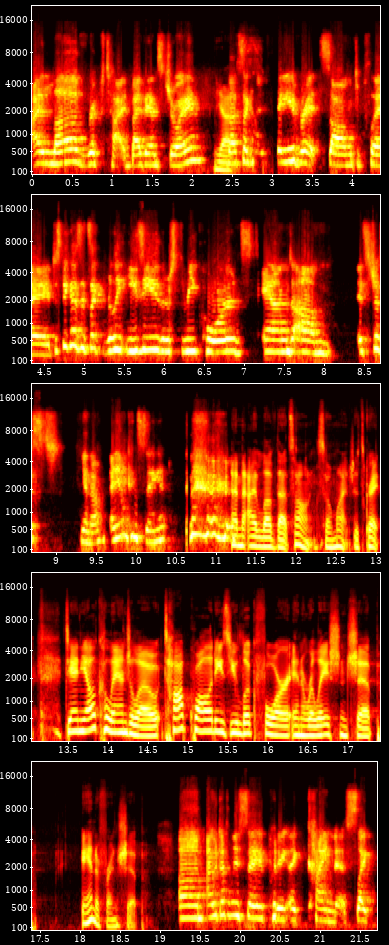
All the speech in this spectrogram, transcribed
I love Riptide by Vance Joy. Yeah. That's like my favorite song to play just because it's like really easy. There's three chords and um it's just, you know, anyone can sing it. and I love that song so much. It's great. Danielle Colangelo, top qualities you look for in a relationship and a friendship. Um, I would definitely say putting like kindness, like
